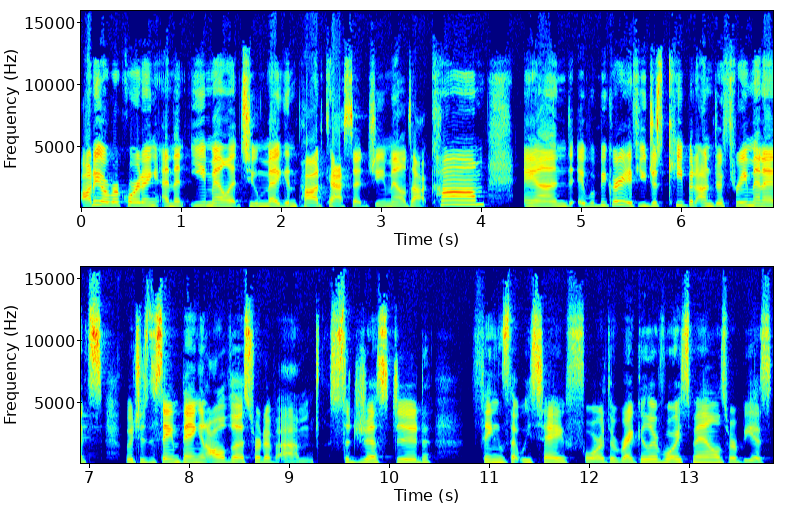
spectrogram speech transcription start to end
audio recording and then email it to meganpodcast at gmail.com. And it would be great if you just keep it under three minutes, which is the same thing and all the sort of um, suggested things that we say for the regular voicemails or be as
